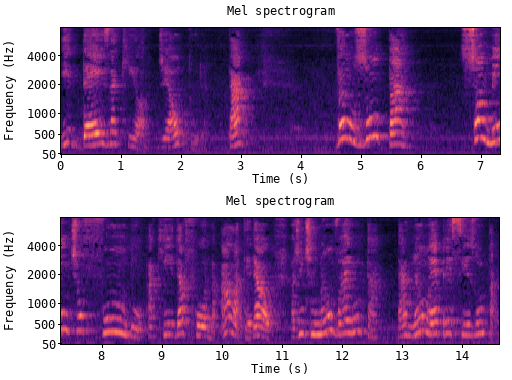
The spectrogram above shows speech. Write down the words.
e 10 aqui, ó, de altura, tá? Vamos untar somente o fundo aqui da forma. A lateral, a gente não vai untar, tá? Não é preciso untar.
